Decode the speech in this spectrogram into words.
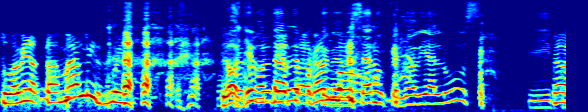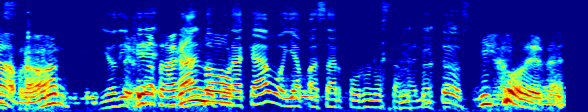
todavía tamales, güey. No, llego tarde porque me avisaron que no había luz. Y pues, Cabrón, yo dije, ya tragando. ando por acá, voy a pasar por unos tamalitos. hijo de...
